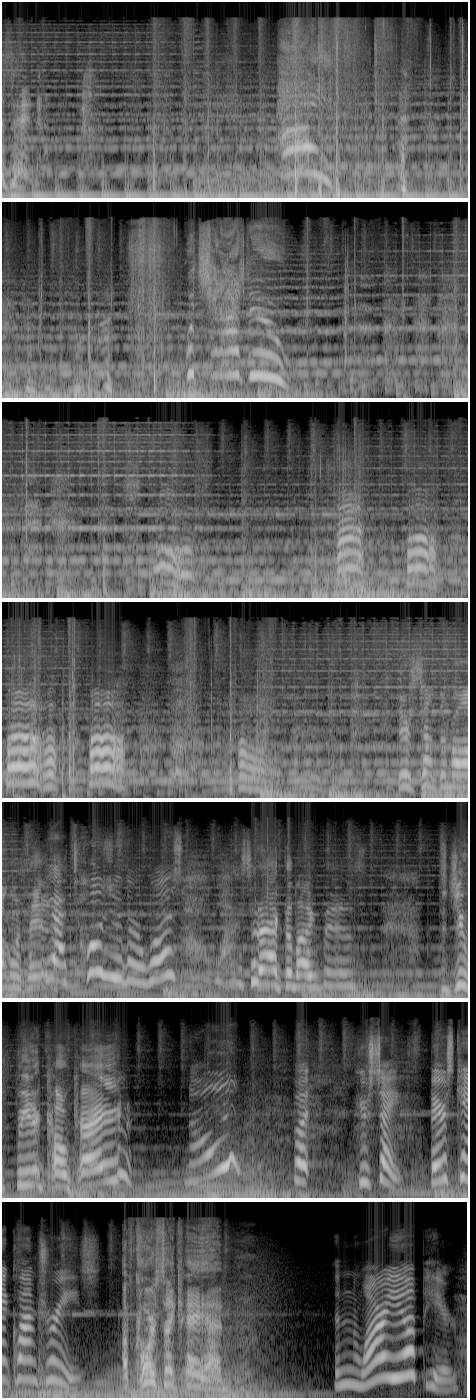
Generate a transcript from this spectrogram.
Where is it? Hey! what should I do? Oh. Ah, ah, ah, ah. Oh. There's something wrong with it. Yeah, I told you there was. Why is it acting like this? Did you feed it cocaine? No, but you're safe. Bears can't climb trees. Of course I can. Then why are you up here?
